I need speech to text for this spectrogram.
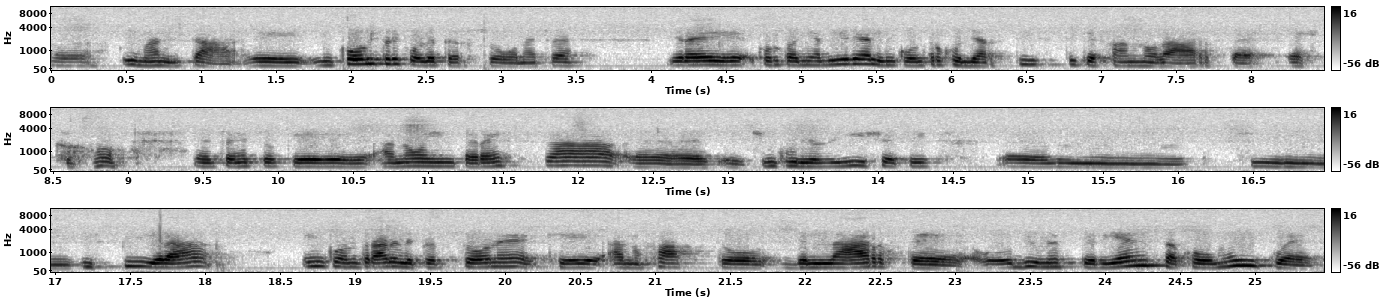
uh, umanità, e incontri con le persone, cioè direi compagnia Liria è l'incontro con gli artisti che fanno l'arte, ecco nel senso che a noi interessa, eh, ci incuriosisce, ci, ehm, ci ispira incontrare le persone che hanno fatto dell'arte o di un'esperienza comunque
